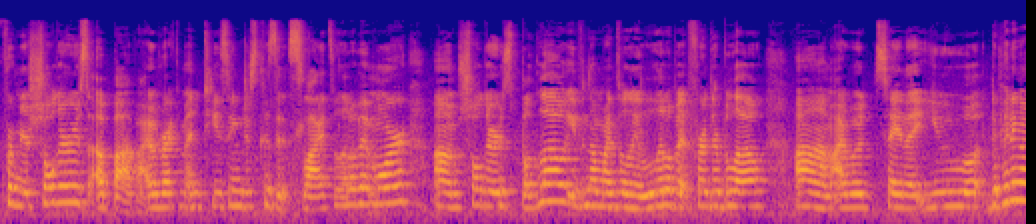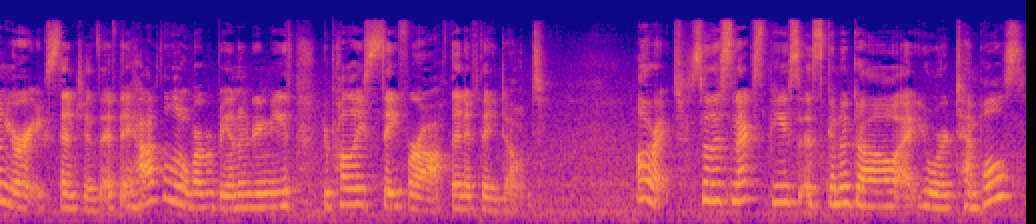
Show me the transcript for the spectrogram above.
from your shoulders above. I would recommend teasing just because it slides a little bit more. Um, shoulders below, even though mine's only a little bit further below, um, I would say that you, depending on your extensions, if they have the little rubber band underneath, you're probably safer off than if they don't. Alright, so this next piece is going to go at your temples.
